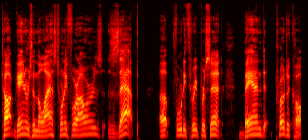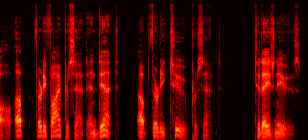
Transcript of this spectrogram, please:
Top gainers in the last 24 hours Zap up 43%, Band Protocol up 35%, and Dent up 32%. Today's news.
